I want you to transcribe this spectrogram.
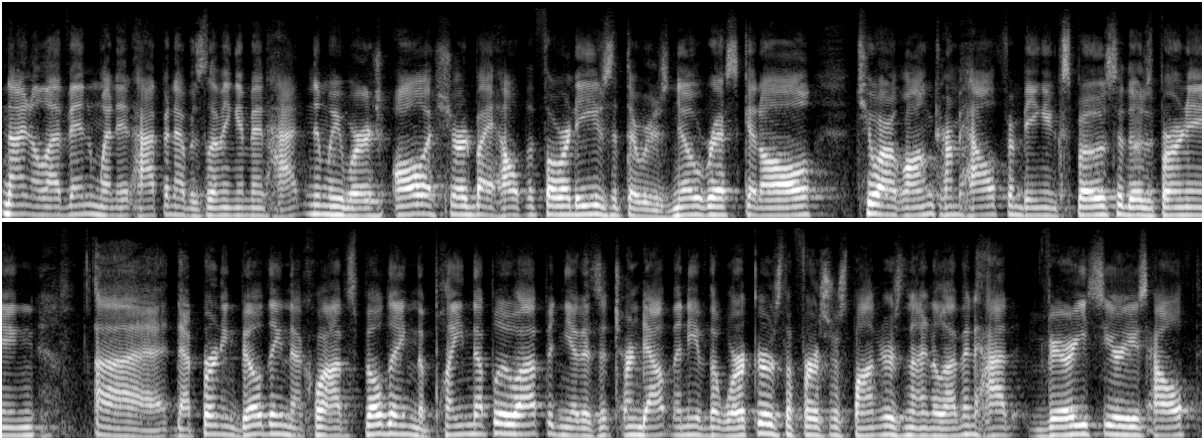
9 11 when it happened. I was living in Manhattan, and we were all assured by health authorities that there was no risk at all to our long term health from being exposed to those burning. Uh, that burning building, that collapsed building, the plane that blew up, and yet, as it turned out, many of the workers, the first responders, 9 11, had very serious health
